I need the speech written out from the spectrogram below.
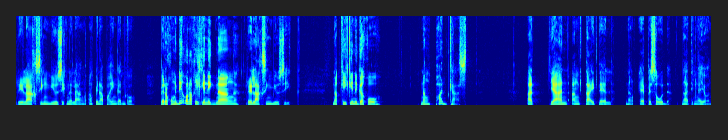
relaxing music na lang ang pinapakinggan ko. Pero kung hindi ako nakikinig ng relaxing music, nakikinig ako ng podcast. At yan ang title ng episode natin ngayon.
